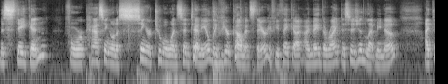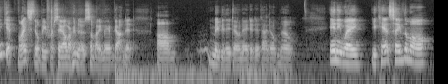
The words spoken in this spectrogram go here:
mistaken for passing on a Singer 201 Centennial, leave your comments there. If you think I, I made the right decision, let me know. I think it might still be for sale, or who knows, somebody may have gotten it. Um, maybe they donated it, I don't know. Anyway, you can't save them all,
